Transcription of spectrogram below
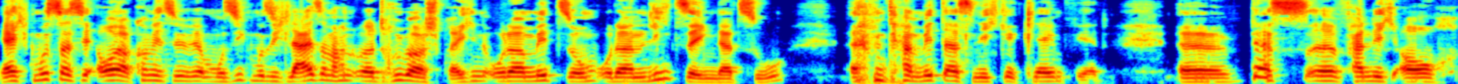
ja, ich muss das, oh, da kommt jetzt wieder Musik, muss ich leise machen oder drüber sprechen oder mitsummen oder ein Lied singen dazu, äh, damit das nicht geclaimed wird. Äh, das äh, fand ich auch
